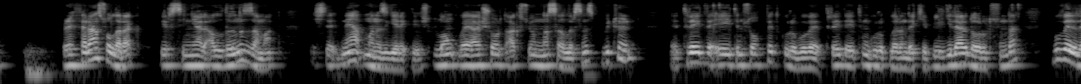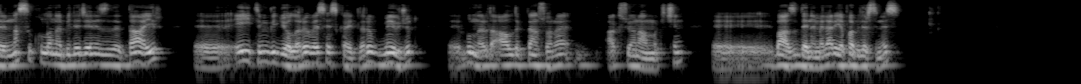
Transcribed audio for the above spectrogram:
referans olarak bir sinyal aldığınız zaman işte ne yapmanız gerektiği, long veya short aksiyon nasıl alırsınız? Bütün e, trade ve eğitim sohbet grubu ve trade eğitim gruplarındaki bilgiler doğrultusunda bu verileri nasıl kullanabileceğinize dair e, eğitim videoları ve ses kayıtları mevcut. Bunları da aldıktan sonra aksiyon almak için bazı denemeler yapabilirsiniz.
